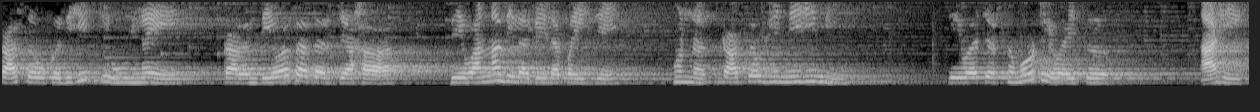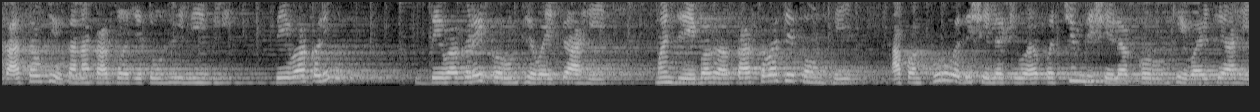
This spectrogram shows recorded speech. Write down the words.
कासव कधीही ठेवू नये. कारण देवाचा दर्जा हा देवांना दिला गेला पाहिजे. म्हणूनच कासव हे नेहमी देवाच्या समोर ठेवायचं आहे. कासव ठेवताना कासवाचे तोंड हे नेहमी देवाकडे देवाकडे करून ठेवायचं आहे. म्हणजे बघा कासवाचे तोंड हे आपण पूर्व दिशेला किंवा पश्चिम दिशेला करून ठेवायचे आहे.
